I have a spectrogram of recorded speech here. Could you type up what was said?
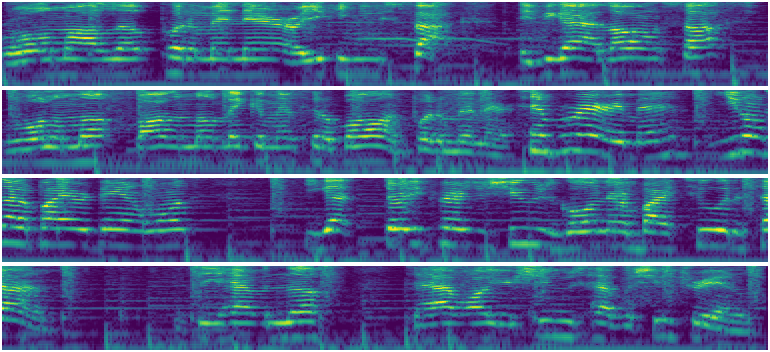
roll them all up, put them in there, or you can use socks. If you got long socks, roll them up, ball them up, make them into the ball, and put them in there. Temporary, man. You don't gotta buy everything at once. You got 30 pairs of shoes, go in there and buy two at a time until you have enough to have all your shoes have a shoe tray in them.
